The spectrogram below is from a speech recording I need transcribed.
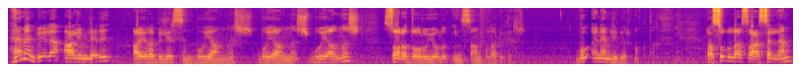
Hemen böyle alimleri ayırabilirsin. Bu yanlış, bu yanlış, bu yanlış. Sonra doğru yolu insan bulabilir. Bu önemli bir nokta. Resulullah sallallahu aleyhi ve sellem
